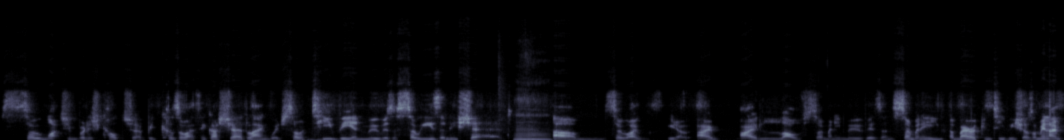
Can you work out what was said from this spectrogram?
so much in British culture because of I think our shared language. So TV and movies are so easily shared. Mm. Um, so I, you know, I I love so many movies and so many American TV shows. I mean, I'm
